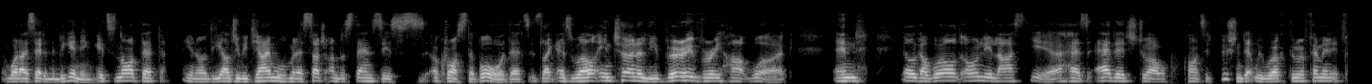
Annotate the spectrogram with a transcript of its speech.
What I said in the beginning, it's not that you know the LGBTI movement as such understands this across the board. That's it's like as well internally very very hard work And ILGA World only last year has added to our constitution that we work through a feminist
